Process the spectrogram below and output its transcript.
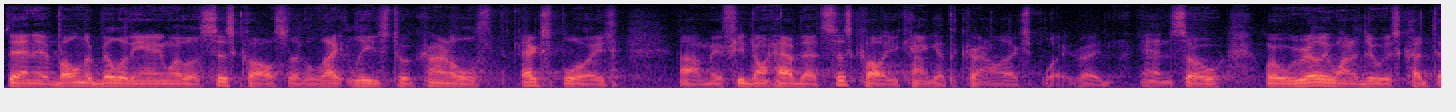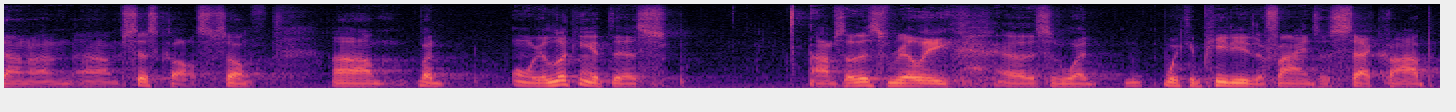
then a vulnerability in any one of those syscalls that light leads to a kernel exploit, um, if you don't have that syscall, you can't get the kernel exploit, right? And so what we really want to do is cut down on um, syscalls. So, um, but when we're looking at this, um, so this really, uh, this is what Wikipedia defines as seccomp,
